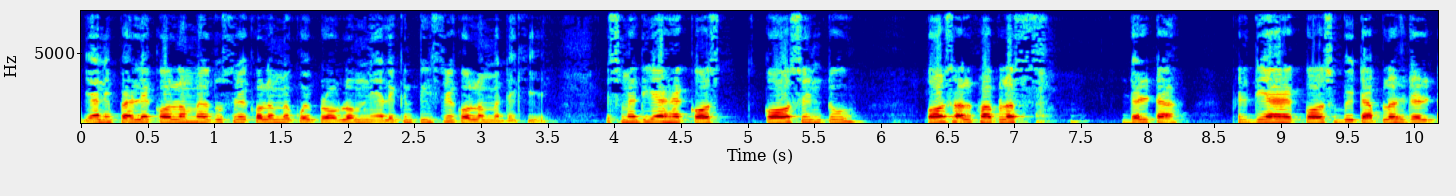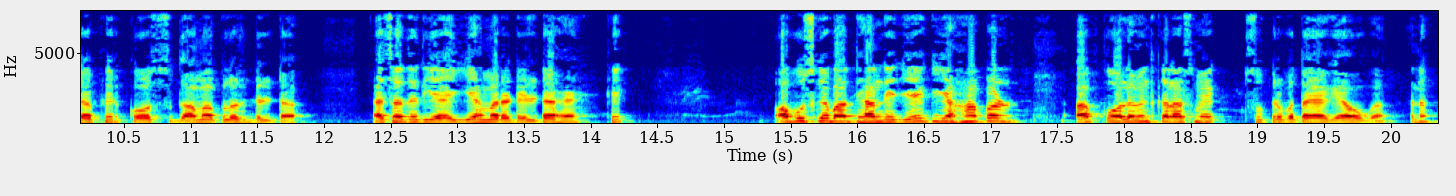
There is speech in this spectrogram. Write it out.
यानी पहले कॉलम में और दूसरे कॉलम में कोई प्रॉब्लम नहीं है, लेकिन तीसरे कॉलम में देखिए, इसमें दिया है cos cos into cos alpha plus delta फिर दिया है कॉस बीटा प्लस डेल्टा फिर कॉस गामा प्लस डेल्टा ऐसा दे दिया है, ये हमारा डेल्टा है, ठीक? अब उसके बाद ध्यान दीजिए कि यहाँ पर आपको अलेवेंथ क्लास में एक सूत्र बताया गया होगा, है ना?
